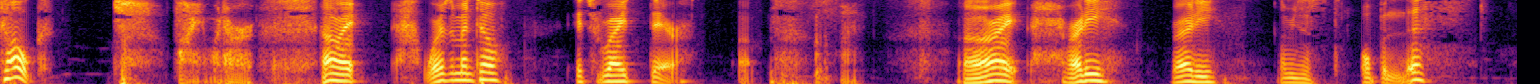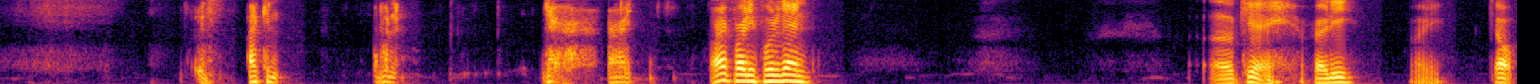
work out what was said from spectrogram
Coke. Fine, whatever. Alright, where's the Mento? It's right there. Uh, fine. Alright, ready? Ready. Let me just open this. If I can open it. Alright. Alright, Freddy, put it in. Okay, ready? Ready. Go.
